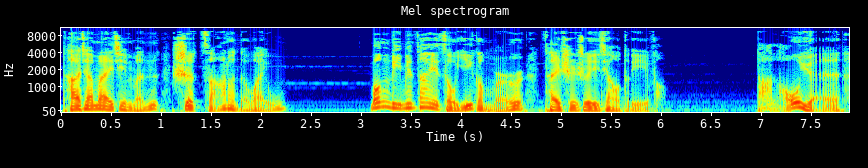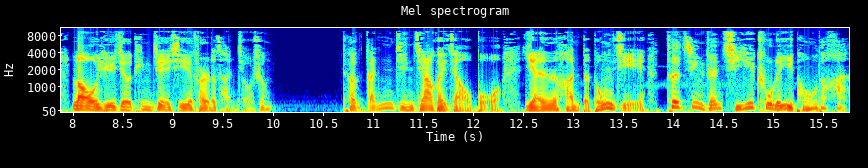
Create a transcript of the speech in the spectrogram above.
他家迈进门是杂乱的外屋，往里面再走一个门才是睡觉的地方。大老远，老于就听见媳妇儿的惨叫声，他赶紧加快脚步。严寒的冬季，他竟然急出了一头的汗。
